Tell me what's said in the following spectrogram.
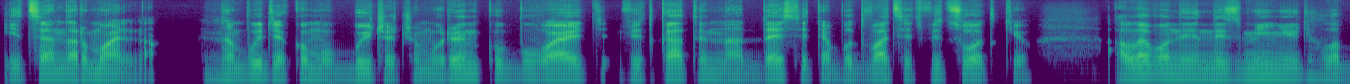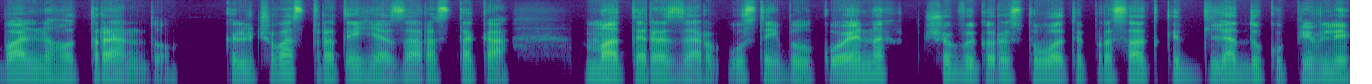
і це нормально. На будь-якому бичачому ринку бувають відкати на 10 або 20%, але вони не змінюють глобального тренду. Ключова стратегія зараз така: мати резерв у стейблкоїнах, щоб використовувати просадки для докупівлі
